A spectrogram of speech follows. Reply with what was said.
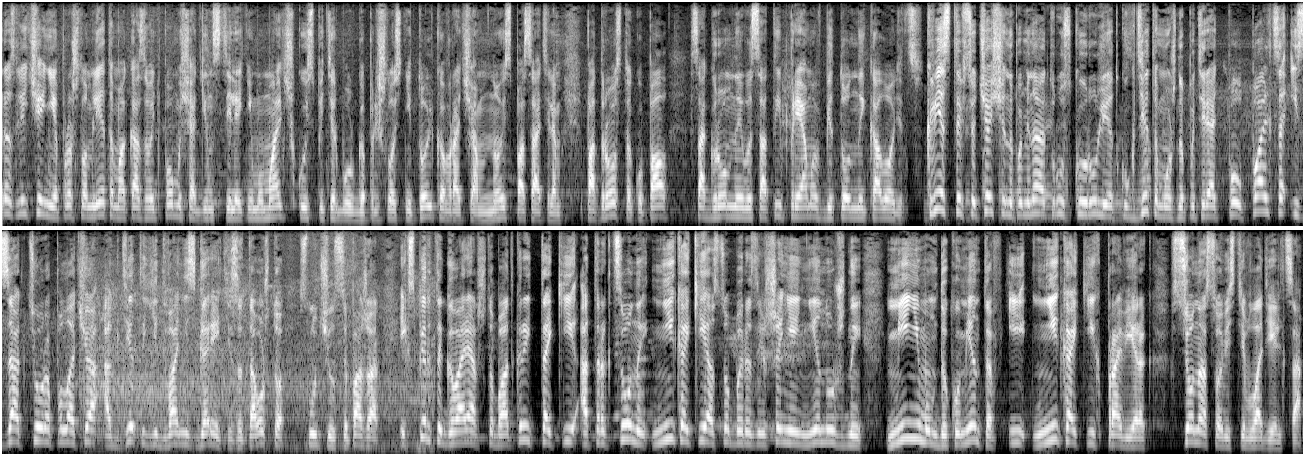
развлечение прошлым летом оказывать помощь 11-летнему мальчику из Петербурга пришлось не только врачам, но и спасателям. Подросток упал с огромной высоты прямо в бетонный колодец. Квесты все чаще напоминают русскую рулетку. Где-то можно потерять полпальца из-за актера-палача, а где-то едва не сгореть из-за того, что случился пожар. Эксперты говорят, чтобы открыть такие аттракционы, никакие особые разрешения не нужны. Минимум документов и никаких проверок. Все на совести владельца.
